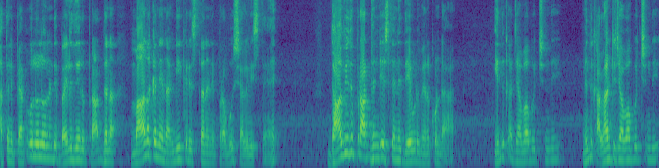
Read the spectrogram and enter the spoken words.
అతని పెదవులలో నుండి బయలుదేరు ప్రార్థన మానక నేను అంగీకరిస్తానని ప్రభు సెలవిస్తే దావీదు ప్రార్థన చేస్తేనే దేవుడు వినకుండా ఎందుకు ఆ జవాబు వచ్చింది ఎందుకు అలాంటి జవాబు వచ్చింది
